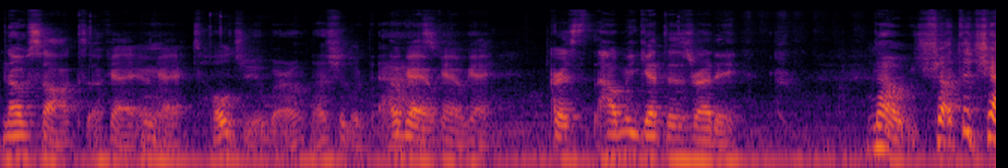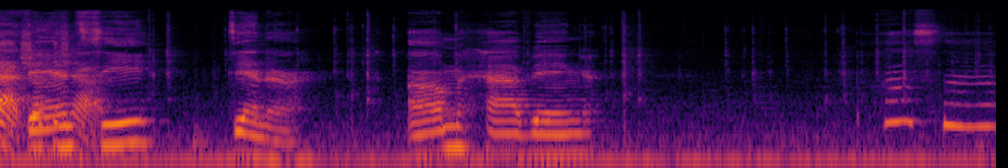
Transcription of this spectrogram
No socks. Okay, hmm, okay. I told you, bro. That should look ass. Okay, okay, okay. Chris, help me get this ready. No, shut the chat. Shut the chat. Fancy dinner. I'm having pasta.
